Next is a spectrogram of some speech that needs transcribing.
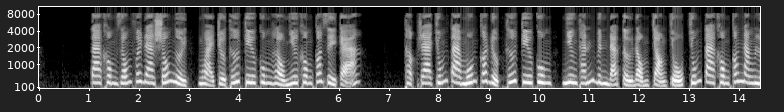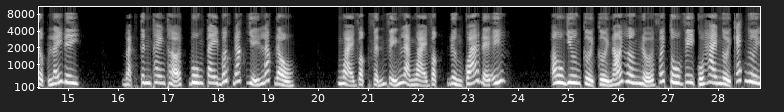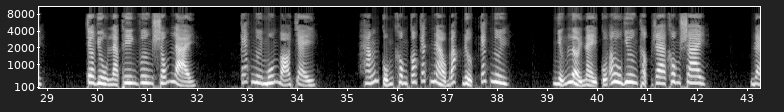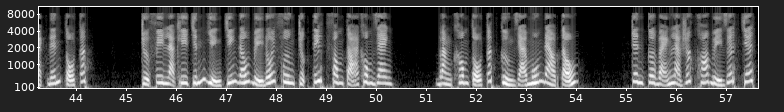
Ta không giống với đa số người, ngoại trừ thứ kiêu cung hầu như không có gì cả. Thật ra chúng ta muốn có được thứ kiêu cung, nhưng thánh binh đã tự động chọn chủ, chúng ta không có năng lực lấy đi. Bạch tinh than thở, buông tay bớt đắc dĩ lắc đầu. Ngoại vật vĩnh viễn là ngoại vật, đừng quá để ý. Âu Dương cười cười nói hơn nữa với tu vi của hai người các ngươi. Cho dù là thiên vương sống lại. Các ngươi muốn bỏ chạy. Hắn cũng không có cách nào bắt được các ngươi. Những lời này của Âu Dương thật ra không sai. Đạt đến tổ cấp. Trừ phi là khi chính diện chiến đấu bị đối phương trực tiếp phong tỏa không gian. Bằng không tổ cấp cường giả muốn đào tẩu. Trên cơ bản là rất khó bị giết chết.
